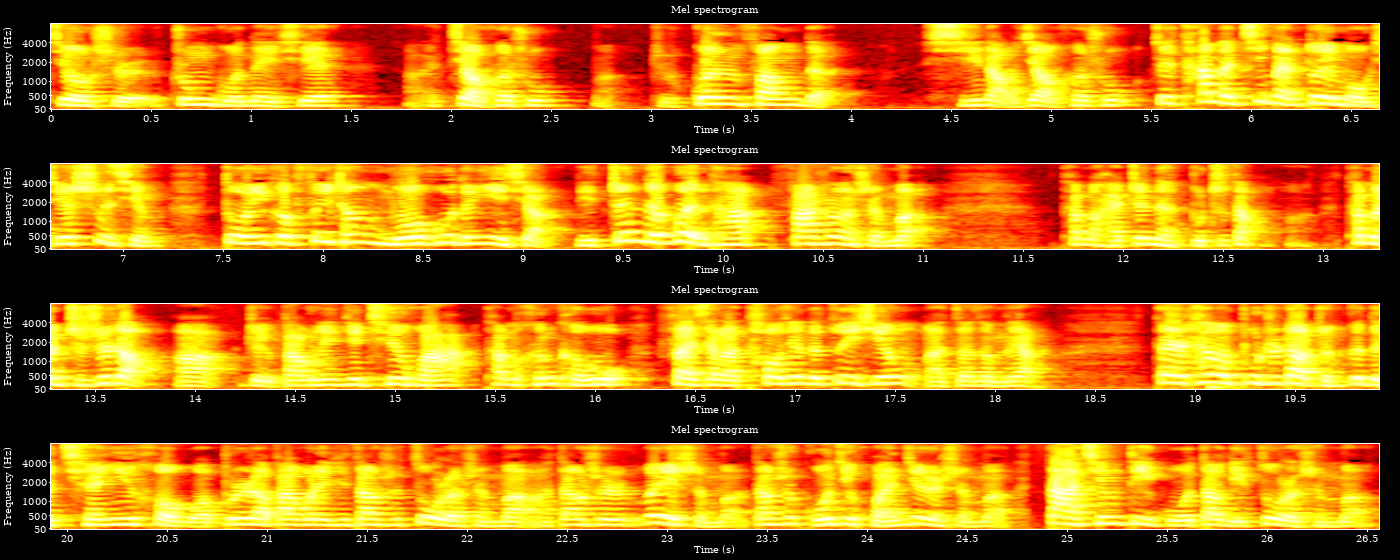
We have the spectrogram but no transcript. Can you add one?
就是中国那些啊教科书啊，就是官方的。洗脑教科书，所以他们基本对某些事情都有一个非常模糊的印象。你真的问他发生了什么，他们还真的不知道啊。他们只知道啊，这个八国联军侵华，他们很可恶，犯下了滔天的罪行啊，怎怎么样？但是他们不知道整个的前因后果，不知道八国联军当时做了什么啊，当时为什么，当时国际环境是什么，大清帝国到底做了什么，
